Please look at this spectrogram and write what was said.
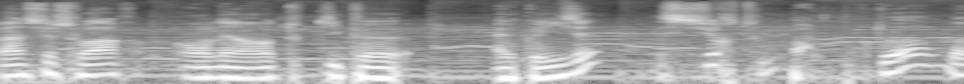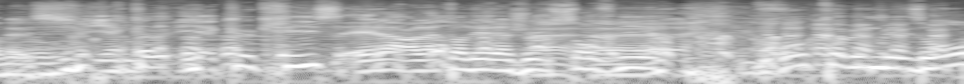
ben ce soir, on est un tout petit peu alcoolisé. Surtout, Pour toi non, mais Euh, on- si- Il y a que, il y a que Chris, et là, attendez, là, je le sens venir, gros comme une maison.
